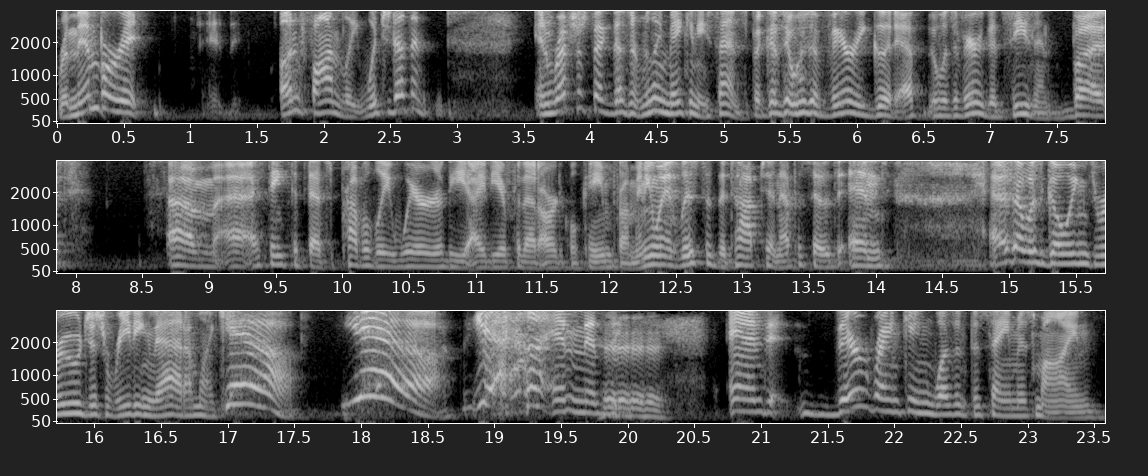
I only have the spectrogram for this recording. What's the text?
remember it unfondly, which doesn't. In retrospect, doesn't really make any sense because it was a very good ep- it was a very good season, but um, I I think that that's probably where the idea for that article came from. Anyway, it listed the top 10 episodes. And as I was going through just reading that, I'm like, yeah, yeah, yeah. And, and their ranking wasn't the same as mine.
